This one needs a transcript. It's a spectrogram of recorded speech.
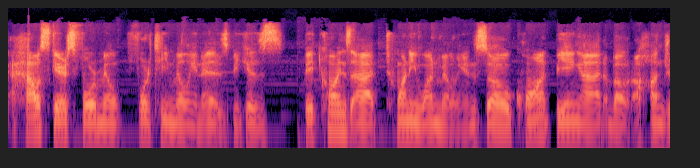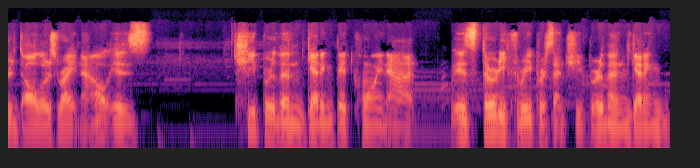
how scarce 4 mil- 14 million is because Bitcoin's at 21 million. So quant being at about $100 right now is cheaper than getting Bitcoin at is 33% cheaper than getting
